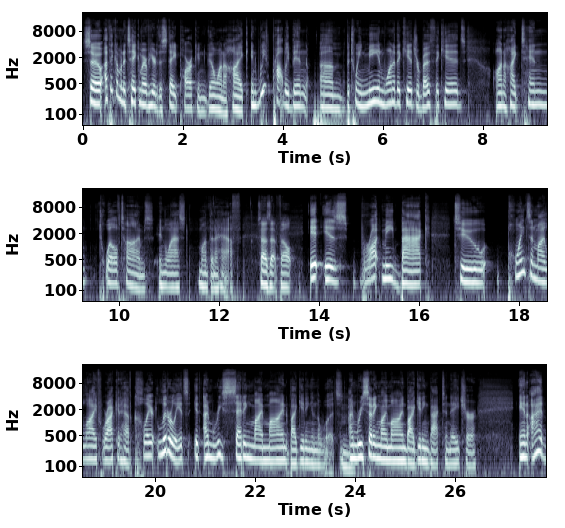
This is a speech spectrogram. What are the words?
So I think I'm going to take them over here to the state park and go on a hike. And we've probably been um, between me and one of the kids or both the kids on a hike 10, 12 times in the last month and a half. So how's that felt? It is brought me back to points in my life where I could have clear literally it's it, I'm resetting my mind by getting in the woods. I'm resetting my mind by getting back to nature. And I had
